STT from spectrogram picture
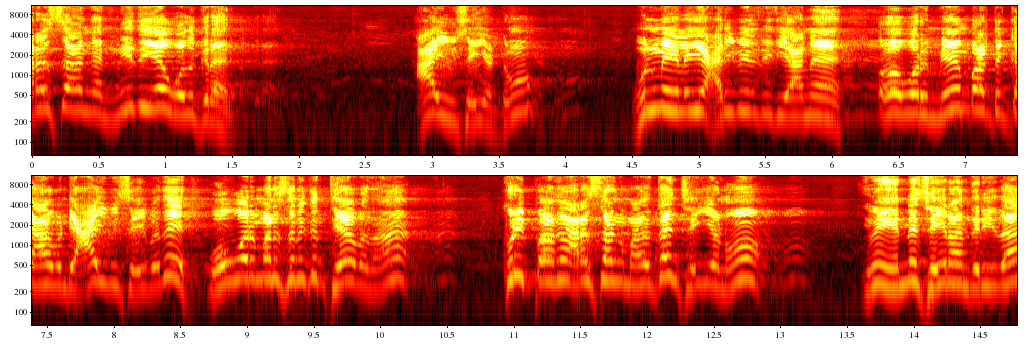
அரசாங்க நிதியை ஒதுக்குறாரு. ஆய்வு செய்யட்டும். உண்மையிலேயே அறிவியல் ரீதியான ஒரு மேம்பாட்டுக்காக வேண்டி ஆய்வு செய்வது ஒவ்வொரு மனுஷனுக்கும் தேவைதான். குறிப்பாக அரசாங்கம் அதை தான் செய்யணும். இவன் என்ன செய்யறான் தெரியுதா?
